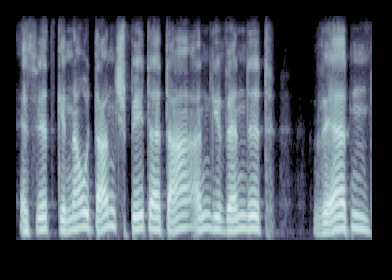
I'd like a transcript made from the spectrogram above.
es wird genau dann später da angewendet werden,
